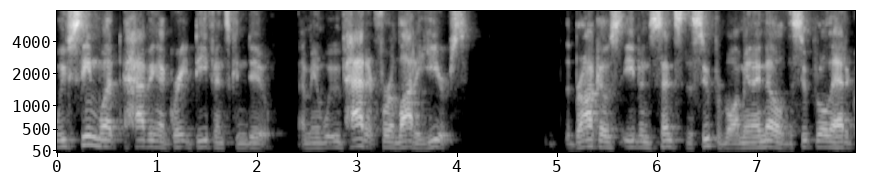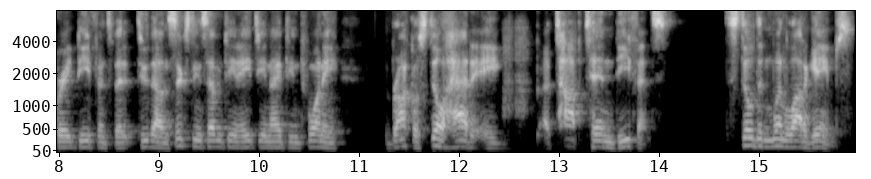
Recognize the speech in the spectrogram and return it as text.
We've seen what having a great defense can do. I mean, we've had it for a lot of years. The Broncos, even since the Super Bowl, I mean, I know the Super Bowl, they had a great defense, but 2016, 17, 18, 19, 20, the Broncos still had a, a top 10 defense. Still didn't win a lot of games.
